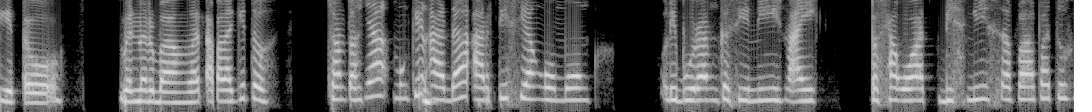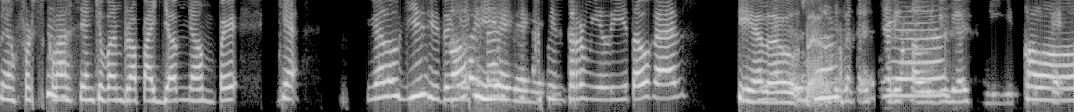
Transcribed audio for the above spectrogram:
gitu Bener banget, apalagi tuh contohnya mungkin ada artis yang ngomong liburan ke sini naik pesawat bisnis apa-apa tuh yang first class yang cuman berapa jam nyampe kayak nggak logis gitu kayak Oh, kita iya, harus iya, iya. pinter-pinter milih tahu kan iya tahu Harus tahu. cari tahu Iya. juga sih gitu. Kayak Kalau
